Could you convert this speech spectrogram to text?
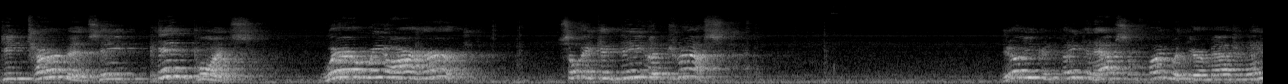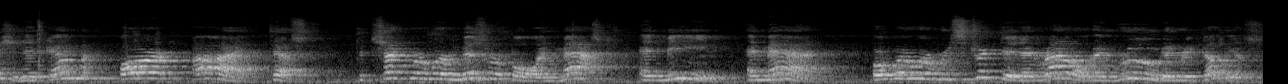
determines. He pinpoints where we are hurt so it can be addressed. You know, you can think and have some fun with your imagination. An MRI test to check where we're miserable and masked and mean and mad, or where we're restricted and rattled and rude and rebellious,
